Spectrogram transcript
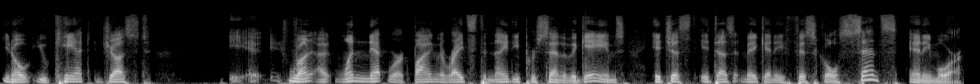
you know you can't just eh, run uh, one network buying the rights to 90% of the games it just it doesn't make any fiscal sense anymore.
